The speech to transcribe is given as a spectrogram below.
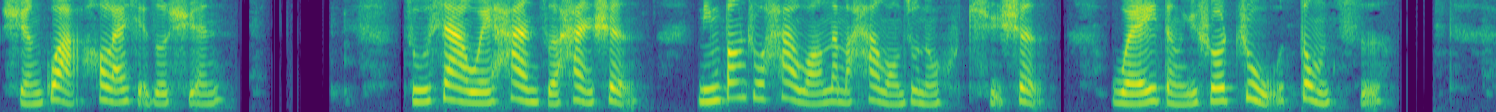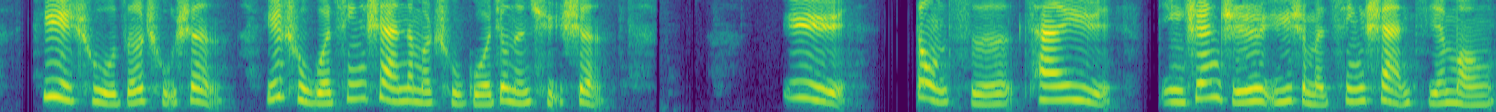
悬挂，后来写作悬。足下为汉则汉胜，您帮助汉王，那么汉王就能取胜。为等于说助动词。欲楚则楚胜，与楚国亲善，那么楚国就能取胜。欲动词参与引申直与什么亲善结盟。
